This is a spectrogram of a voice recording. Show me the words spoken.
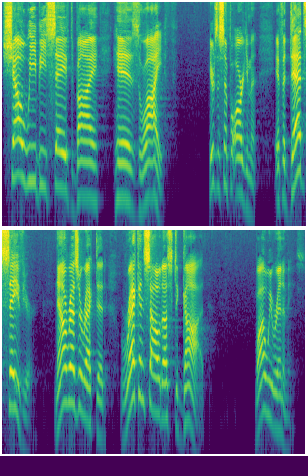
shall we be saved by his life. Here's a simple argument if a dead Savior, now resurrected, reconciled us to God while we were enemies,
